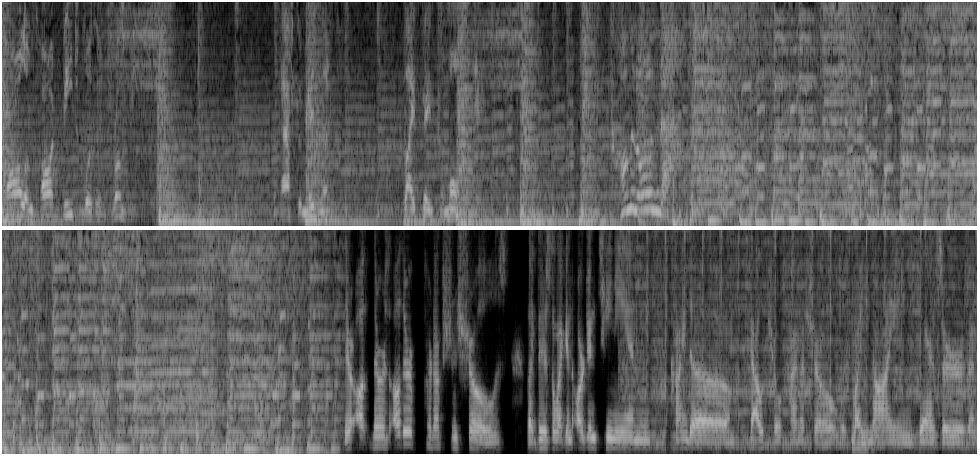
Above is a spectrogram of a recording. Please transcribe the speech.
Harlem's heartbeat was a drumbeat. After midnight, lights ain't come on yet. Coming on now. There are there's other production shows like there's like an Argentinian kind of gaucho kind of show with like nine dancers and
